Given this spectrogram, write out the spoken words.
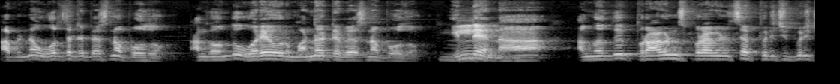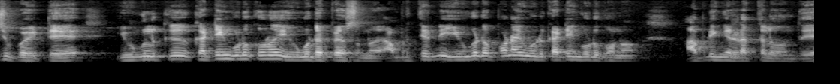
அப்படின்னா ஒருத்தர்கிட்ட பேசினா போதும். அங்கே வந்து ஒரே ஒரு மன்னர்கிட்ட பேசினா போதும். இல்லைன்னா அங்கே வந்து ப்ராவின்ஸ் ப்ராவின்ஸாக பிரித்து பிரித்து போயிட்டு இவங்களுக்கு கட்டிங் கொடுக்கணும் இவங்ககிட்ட பேசணும். அப்படி திரும்பி இவங்ககிட்ட போனால் இவங்களுக்கு கட்டிங் கொடுக்கணும். அப்படிங்கிற இடத்துல வந்து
